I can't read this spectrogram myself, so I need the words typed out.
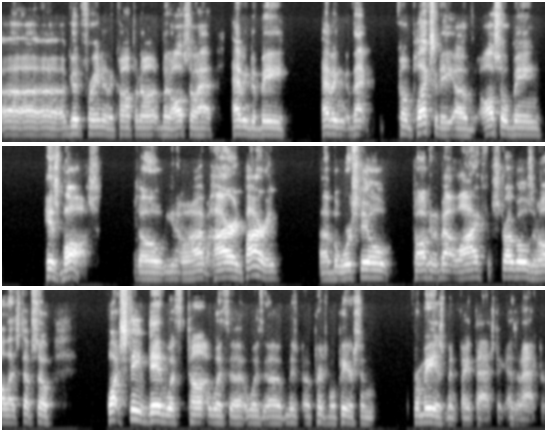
uh, a good friend and a confidant, but also ha- having to be having that complexity of also being his boss. So you know, I'm hiring, firing, uh, but we're still talking about life struggles and all that stuff. So what Steve did with Tom, with uh, with uh, uh, Principal Petersen for me has been fantastic as an actor.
